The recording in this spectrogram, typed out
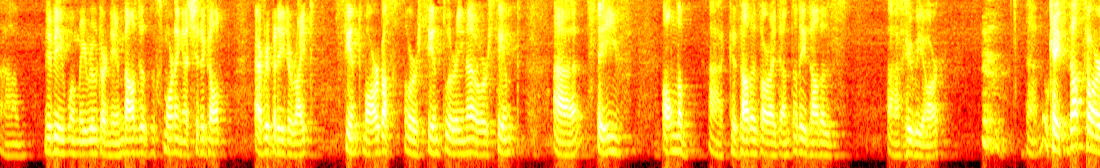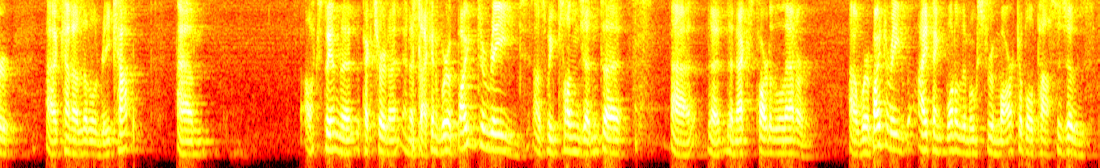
Um, maybe when we wrote our name badges this morning, I should have got everybody to write Saint Marbeth or Saint Lorena or Saint uh, Steve on them, because uh, that is our identity, that is uh, who we are. Um, okay, so that's our uh, kind of little recap. Um, I'll explain the, picture in a, in a, second. We're about to read, as we plunge into uh, the, the next part of the letter, uh, we're about to read, I think, one of the most remarkable passages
